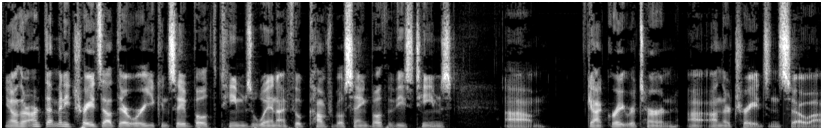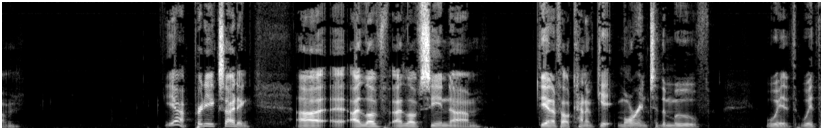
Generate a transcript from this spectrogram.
you know, there aren't that many trades out there where you can say both teams win. I feel comfortable saying both of these teams um, got great return uh, on their trades, and so um, yeah, pretty exciting. Uh, I love I love seeing um, the NFL kind of get more into the move with with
